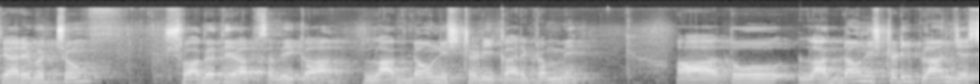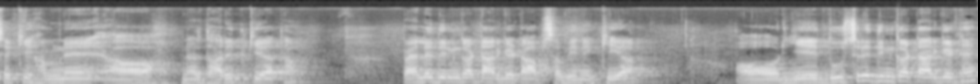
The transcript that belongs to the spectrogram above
प्यारे बच्चों स्वागत है आप सभी का लॉकडाउन स्टडी कार्यक्रम में। आ, तो लॉकडाउन स्टडी प्लान जैसे कि हमने आ, निर्धारित किया था पहले दिन का टारगेट आप सभी ने किया और ये दूसरे दिन का टारगेट है।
